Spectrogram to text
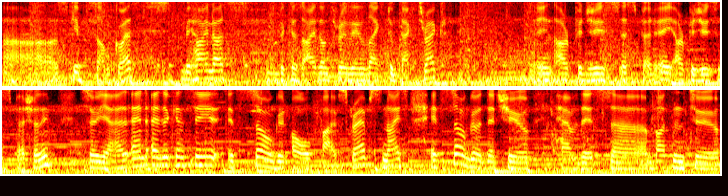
uh, skip some quests behind us, because I don't really like to backtrack in RPGs, especially RPGs especially. So yeah, and as you can see, it's so good. Oh, five scraps, nice. It's so good that you have this uh, button to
